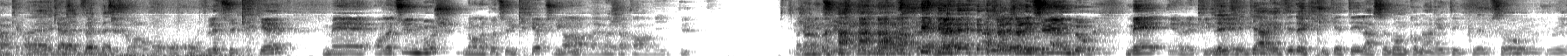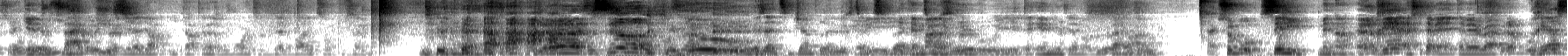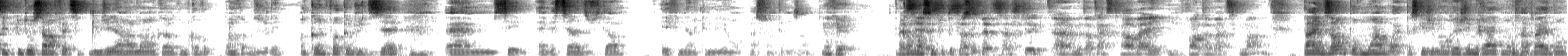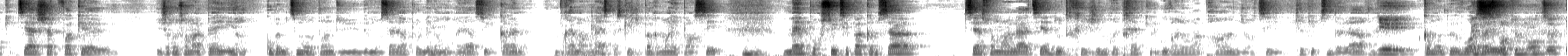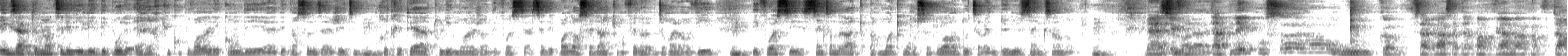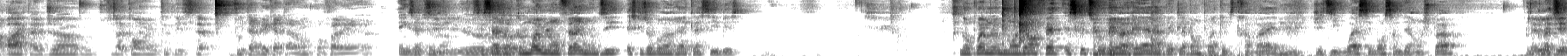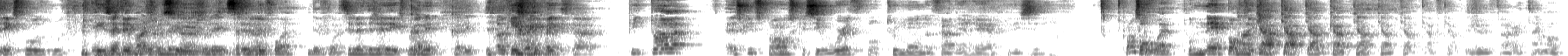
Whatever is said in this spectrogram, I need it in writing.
on, voulait tuer le criquet, mais on a tué une mouche, mais on n'a pas tué le criquet parce que Non, la mouche a encore en vie. J'en ai tué, j'en ai, ai tué une d'eau. Mais euh, le criquet. Le cricket a arrêté de cricketer la seconde qu'on a arrêté le clip. So, il est en train de mordre sur le dead body de son cousin. Là, c'est ça! Fais un petit jump pour la musique. un Il, était mal un peu, bro. Il était haineux. Ouais. Sobo, Célie, maintenant. Euh, Réa, est-ce que t'avais, t'avais wrap it up? ou- Réa, c'est plutôt ça en fait. C'est généralement encore, comme, encore, désolé, encore une fois, comme je disais, euh, c'est investir à 18 ans et finir avec le million à 71 ans. Ok. Mais Comment c'est- c'est plutôt ça se fait, ça se fait, euh, mettons quand tu travailles, il prend automatiquement? Par exemple, pour moi, ouais, parce que j'ai mon régime réel avec mon travail, donc tu sais, à chaque fois que je reçois ma paye, il coupe un petit montant du, de mon salaire pour le mettre dans mon REER, ce qui est quand même vraiment nice parce que j'ai pas vraiment y pensé. Mhm. Mais pour ceux que c'est pas comme ça, sais, à ce moment-là, tu sais, il y a d'autres régimes retraite que le gouvernement va prendre, genre, tu sais, quelques petits dollars. Yeah. Comme on peut voir c'est les- pour tout le monde, ça? Exactement, tu sais, les, les dépôts de RRQ qu'on peut voir dans les comptes des, euh, des personnes âgées, tu sais, Mhm. retraitées à tous les mois, genre des fois ça, ça dépend de leur salaire qu'ils ont fait dans- durant leur vie. Mhm. Des fois c'est 500 dollars par mois qu'ils vont recevoir, d'autres ça va être 2500 donc. Mais À ce moment-là, t'appliques pour ça, là, ou comme ça, vraiment, ça dépend vraiment, comme tu t'en parles avec ta job, ou tu dois toi-même tous les steps? Faut que t'appliques à ta langue pour faire l'erreur. Exactement. C'est- ça, genre comme moi ils me l'ont fait, ils m'ont dit est-ce que tu vas avoir un REER avec la CIB Donc moi ils me demandé en fait est-ce que tu ouvrir un REER avec la banque pour laquelle tu travailles? Mhm. J'ai dit ouais c'est bon ça me dérange pas. Le Donc là, legit tu- expose, bro. Exactement, je me suis, je ça fait le- deux fois, deux fois. C'est le legit expose. Cut it, cut it. Ok, que- Puis toi, est-ce que tu penses que c'est worth pour tout le monde de faire des REER et des CELI? Je pense Pour, que ouais. pour n'importe Non, qui. cap, cap, cap, cap, cap, cap, cap, cap, cap. Je vais faire un time-out.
